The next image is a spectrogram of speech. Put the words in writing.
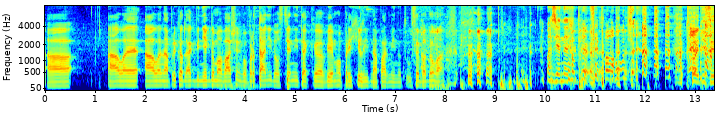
A, ale, ale napríklad, ak by niekto mal vášeň vo vrtaní do steny, tak uh, viem ho prichyliť na pár minút u seba doma. Máš jedného pred sebou. dojdi, si,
